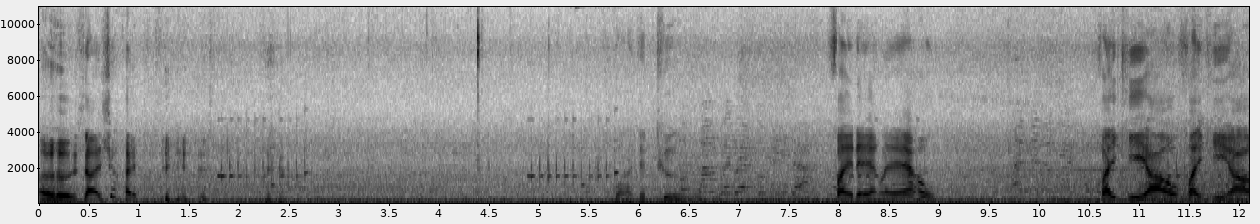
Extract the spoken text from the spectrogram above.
เออ ใช่ใช่กว่าจะถึง ไฟแดงแล้ว ไฟเขียว ไฟเขียว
